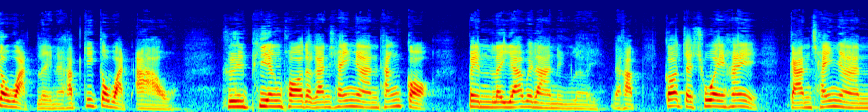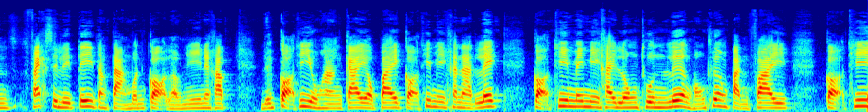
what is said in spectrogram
กะวัตต์เลยนะครับ กิกะวัตต์อาว คือเพียงพอต่อการใช้งานทั้งเกาะ เป็นระยะเวลาหนึ่งเลยนะครับ ก็จะช่วยให้การใช้งาน Facility ต่างๆ บนเกาะเหล่านี้นะครับ หรือเกาะที่อยู่ห่างไกลออกไป เกาะที่มีขนาดเล็ก เกาะที่ไม่มีใครลงทุนเรื่องของเครื่องปั่นไฟ เกาะที่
